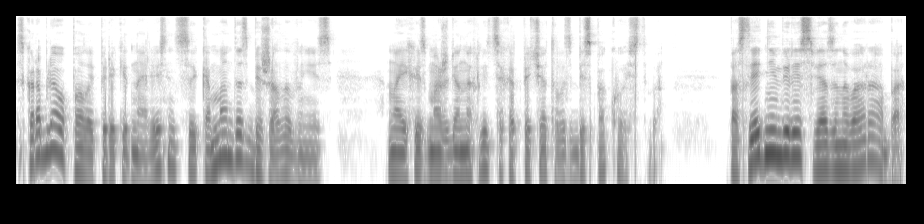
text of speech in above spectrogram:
С корабля упала перекидная лестница, и команда сбежала вниз. На их изможденных лицах отпечаталось беспокойство. Последним вели связанного араба.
